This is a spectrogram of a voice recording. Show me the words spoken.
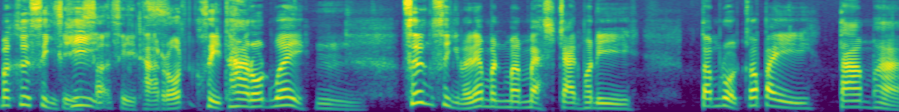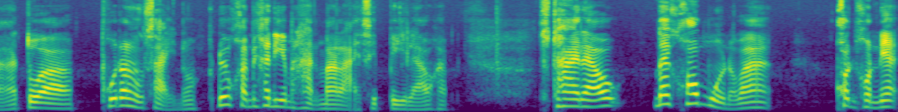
มันคือสีสีที่สสีทารถสีทารถเว้ยอืมซึ่งสิ่งเหล่านี้มันมันแมทช์กันพอดีตำรวจก็ไปตามหาตัวผู้ต้องสงสัยเนาะด้วยความที่คดีมันผ่านมาหลายสิบปีแล้วครับ สุดท้ายแล้ว ได้ข้อมูลมาว่า คนคนเนี้ย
